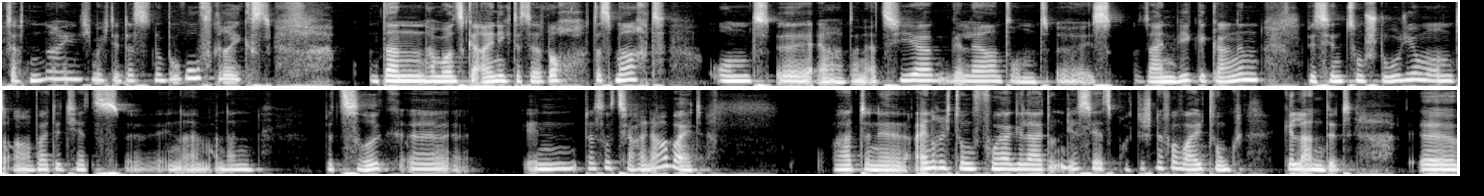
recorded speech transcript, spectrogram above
Ich sagte, nein, ich möchte, dass du einen Beruf kriegst. Und dann haben wir uns geeinigt, dass er doch das macht. Und äh, er hat dann Erzieher gelernt und äh, ist seinen Weg gegangen bis hin zum Studium und arbeitet jetzt äh, in einem anderen Bezirk äh, in der sozialen Arbeit. Hat eine Einrichtung vorher geleitet und ist jetzt praktisch in der Verwaltung gelandet. Äh,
